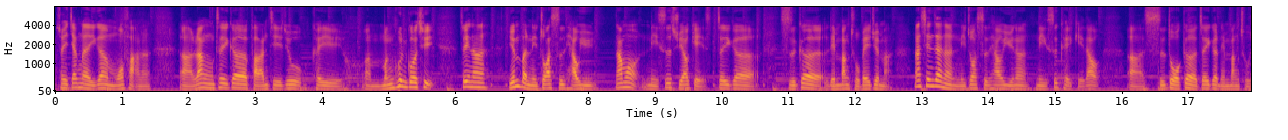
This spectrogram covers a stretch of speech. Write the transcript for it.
所以这样的一个魔法呢，啊，让这个法兰基就可以嗯蒙混过去。所以呢，原本你抓十条鱼，那么你是需要给这个十个联邦储备券嘛？那现在呢，你抓十条鱼呢，你是可以给到。啊，十多个这个联邦储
